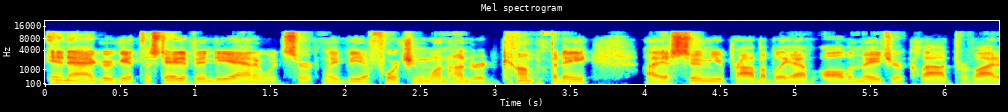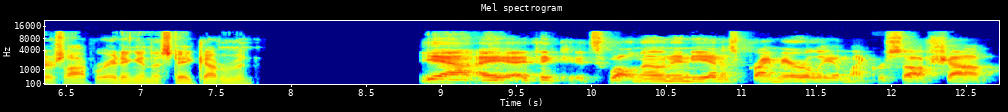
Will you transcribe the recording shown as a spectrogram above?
in aggregate, the state of Indiana would certainly be a Fortune 100 company. I assume you probably have all the major cloud providers operating in the state government. Yeah, I, I think it's well known Indiana's primarily a Microsoft shop,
